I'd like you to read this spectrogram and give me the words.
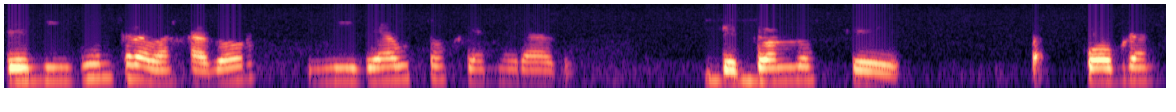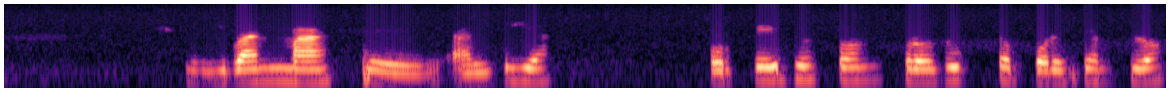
de ningún trabajador ni de autogenerados, que son los que cobran y van más eh, al día, porque ellos son producto, por ejemplo,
